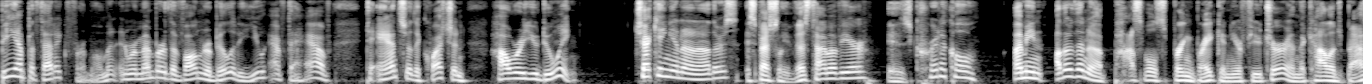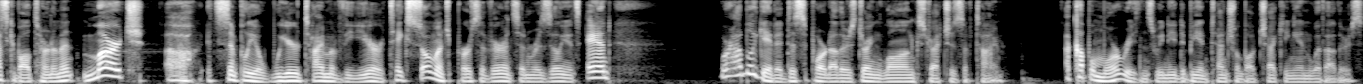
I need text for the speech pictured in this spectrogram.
Be empathetic for a moment and remember the vulnerability you have to have to answer the question, How are you doing? Checking in on others, especially this time of year, is critical. I mean, other than a possible spring break in your future and the college basketball tournament, March, oh, it's simply a weird time of the year. It takes so much perseverance and resilience, and we're obligated to support others during long stretches of time. A couple more reasons we need to be intentional about checking in with others.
